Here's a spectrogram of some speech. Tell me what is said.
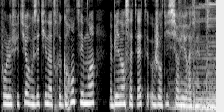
pour le futur. Vous étiez notre grand témoin bien dans sa tête aujourd'hui sur Vivre FM.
